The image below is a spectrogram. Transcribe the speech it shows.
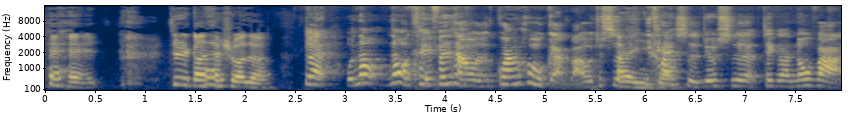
对，就是刚才说的，对我那那我可以分享我的观后感吧，我就是一开始就是这个 Nova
